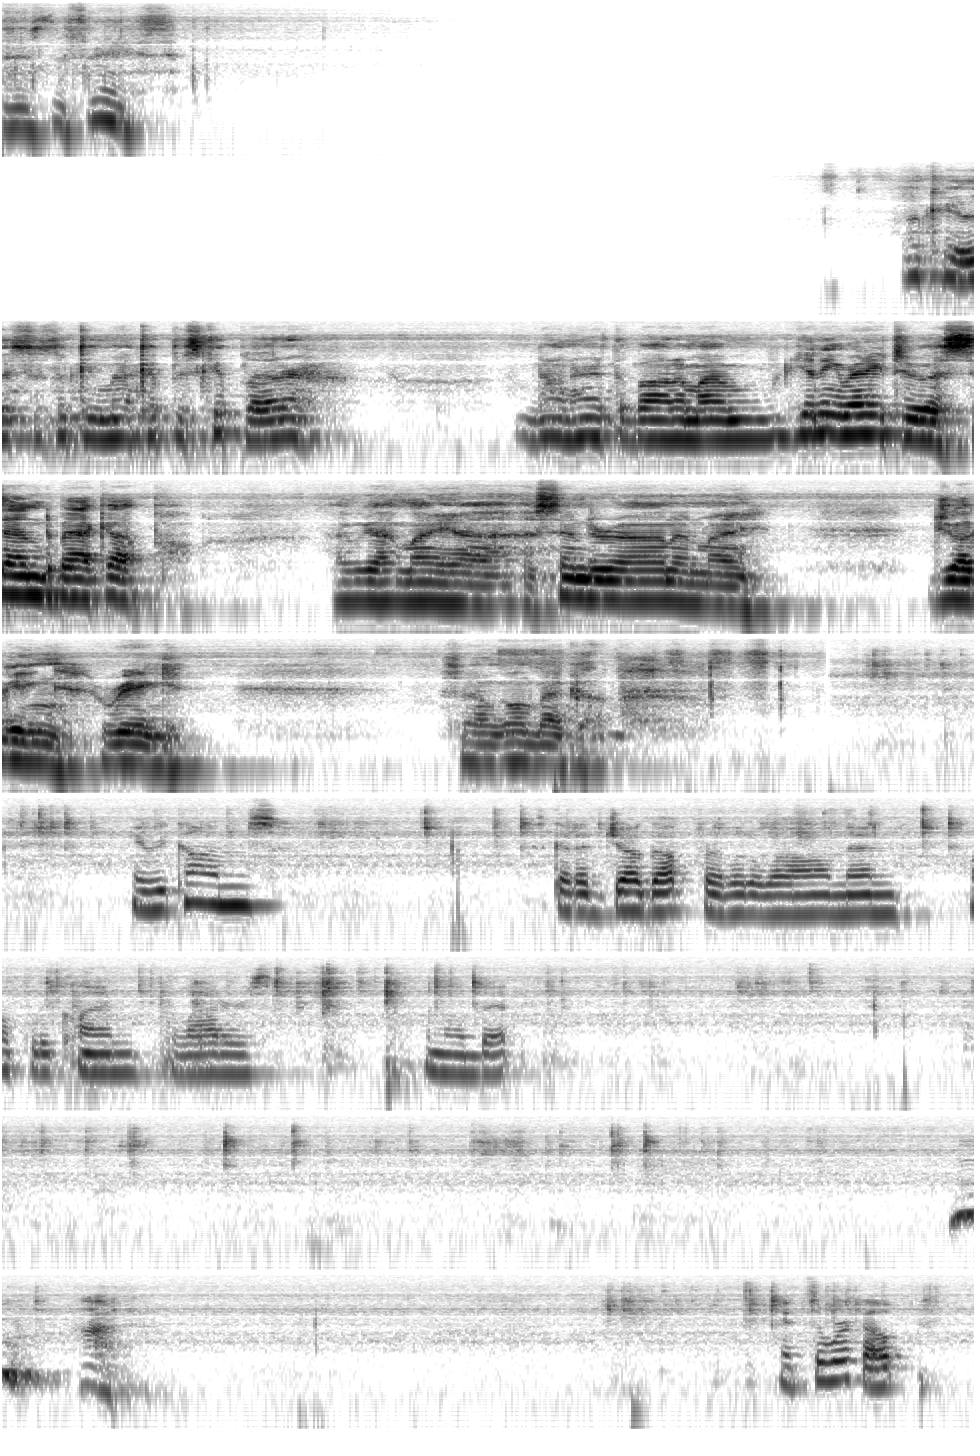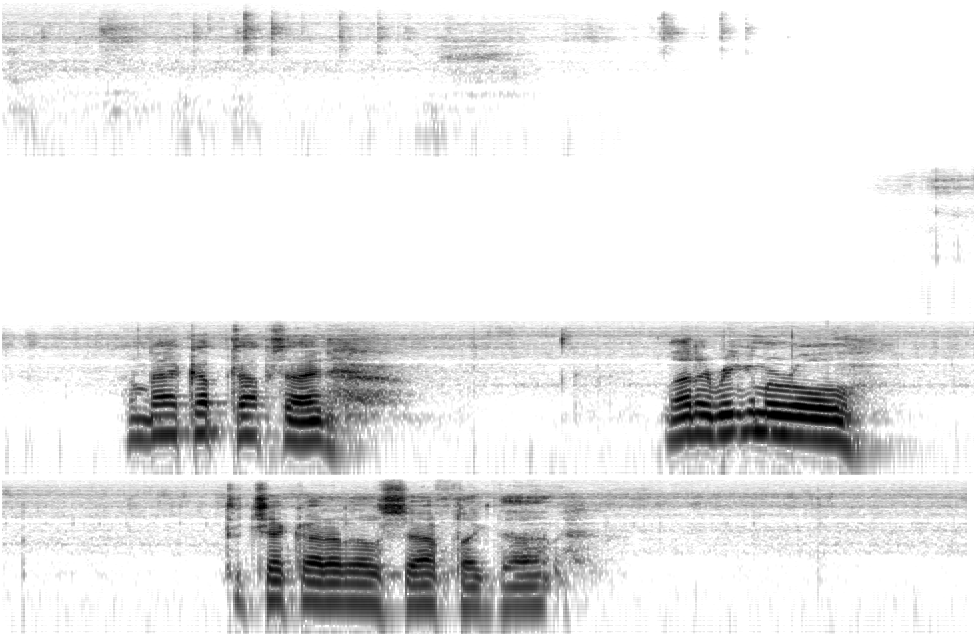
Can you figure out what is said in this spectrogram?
There's the face. Okay, this is looking back up the skip ladder. Down here at the bottom, I'm getting ready to ascend back up. I've got my uh, ascender on and my jugging rig. So I'm going back up. Here he comes. He's got to jug up for a little while and then hopefully climb the ladders a little bit. Hot. It's a workout. I'm back up topside. A lot of rigmarole to check out a little shaft like that.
